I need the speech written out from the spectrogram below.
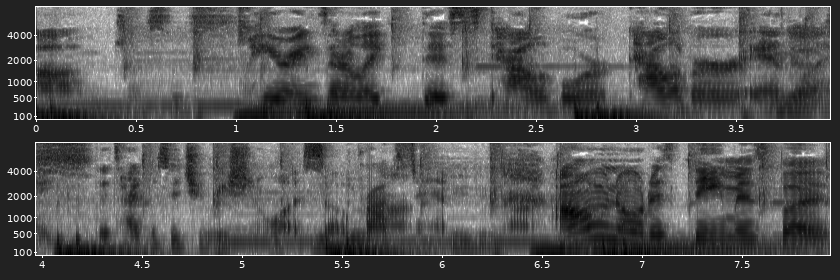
um, justice. hearings that are like this caliber, caliber, and Yes. like the type of situation it was. So props not- to him. Do. I don't even know what his name is, but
